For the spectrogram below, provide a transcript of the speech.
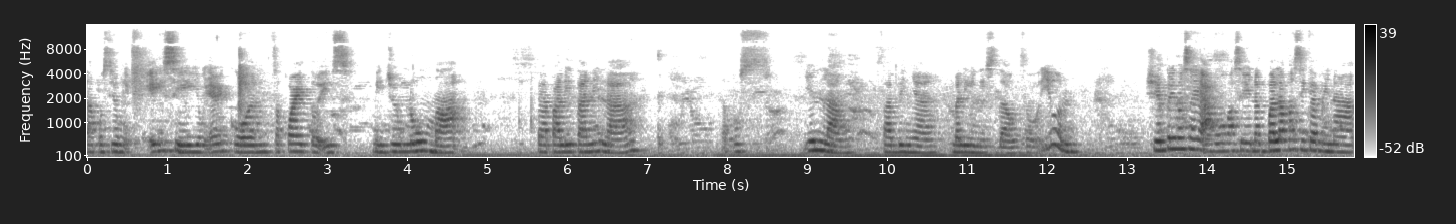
tapos yung AC yung aircon sa kwarto is medyo luma papalitan nila tapos, yun lang. Sabi niya, malinis daw. So, yun. Siyempre masaya ako kasi nagbala kasi kami na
